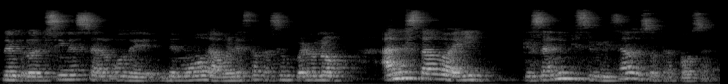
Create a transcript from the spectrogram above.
dentro del cine es algo de, de moda o en esta ocasión, pero no han estado ahí, que se han invisibilizado es otra cosa,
